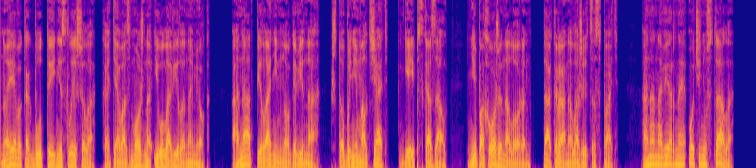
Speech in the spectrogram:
Но Эва как будто и не слышала, хотя, возможно, и уловила намек. Она отпила немного вина. Чтобы не молчать, Гейб сказал, «Не похоже на Лорен, так рано ложиться спать». Она, наверное, очень устала.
